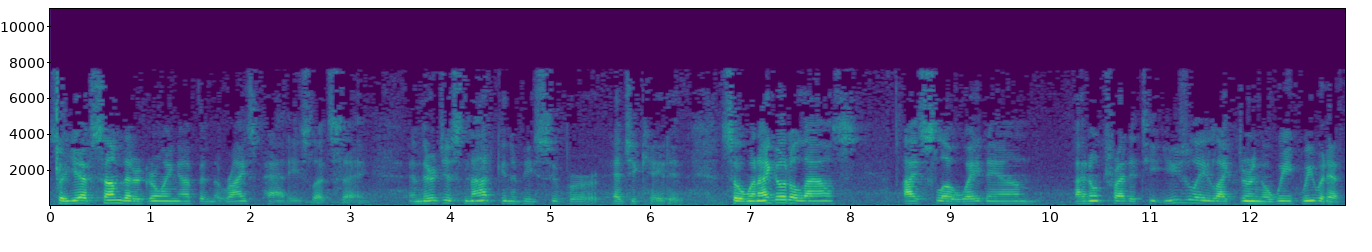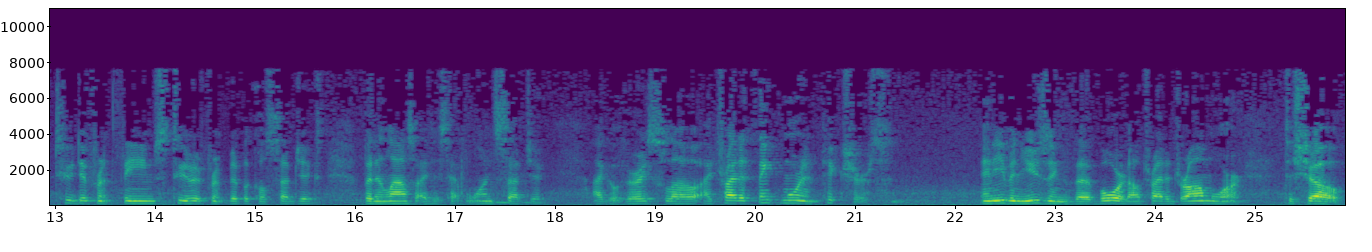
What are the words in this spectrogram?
So you have some that are growing up in the rice paddies, let's say, and they're just not going to be super educated. So when I go to Laos, I slow way down. I don't try to teach. Usually, like during a week, we would have two different themes, two different biblical subjects. But in Laos, I just have one subject. I go very slow. I try to think more in pictures. And even using the board, I'll try to draw more to show,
